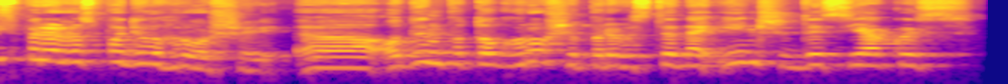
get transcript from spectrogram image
Якийсь перерозподіл грошей. Е, Один поток грошей перевести на інший, десь якось.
